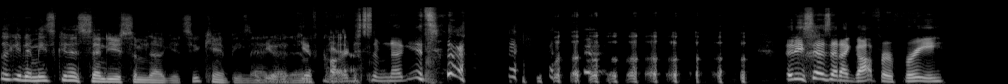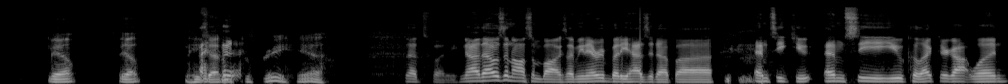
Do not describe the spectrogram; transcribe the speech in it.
Look at him. He's gonna send you some nuggets. You can't be Send mad you at a him. gift card to some nuggets. and he says that I got for free. Yep. Yep. He got it for free. Yeah. That's funny. No, that was an awesome box. I mean, everybody has it up. Uh MCQ MCU collector got one.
